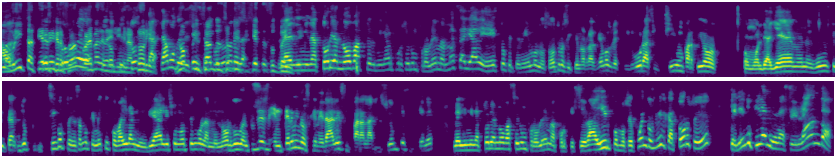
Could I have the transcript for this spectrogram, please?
Ahorita tienes que resolver el problema de la eliminatoria. no pensando en sub-17, sub-20. La eliminatoria no va a terminar por ser un problema. Más allá de esto que tenemos nosotros y que nos rasguemos vestiduras y sí, un partido como el de ayer no nos gusta y tal. Yo sigo pensando que México va a ir al Mundial, eso no tengo la menor duda. Entonces, en términos generales y para la visión que se tiene, la eliminatoria no va a ser un problema porque se va a ir como se fue en 2014, ¿eh? teniendo que ir a Nueva Zelanda.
